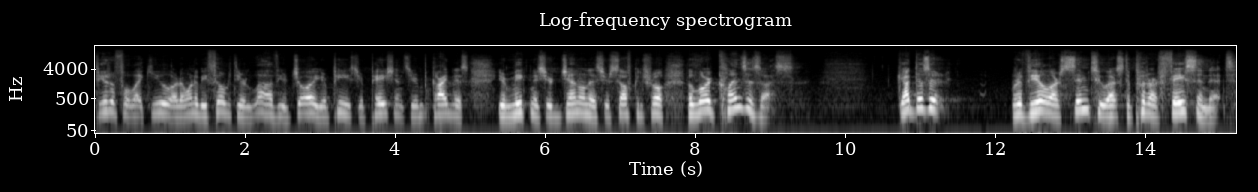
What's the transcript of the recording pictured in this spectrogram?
beautiful like you, Lord. I want to be filled with your love, your joy, your peace, your patience, your kindness, your meekness, your gentleness, your self control. The Lord cleanses us. God doesn't reveal our sin to us to put our face in it,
